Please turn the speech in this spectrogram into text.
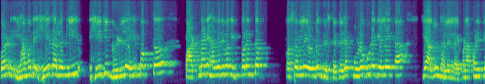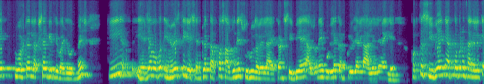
पण ह्यामध्ये हे झालं की हे जे घडले हे फक्त पाटणा आणि हजारीबाग इथपर्यंत पसरले एवढंच दिसतंय. त्याच्या पुढे पुढे गेले का हे अजून झालेलं नाही. पण आपण इथे एक गोष्ट लक्षात घेतली पाहिजे उन्मेश की ह्याच्याबाबत इन्व्हेस्टिगेशन किंवा तपास अजूनही सुरू झालेला आहे. कारण सीबीआय अजूनही कुठल्या कन्क्लुजनला आलेले नाहीये. फक्त सीबीआयने आतापर्यंत सांगितलं की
